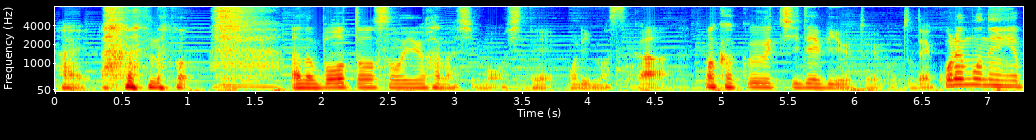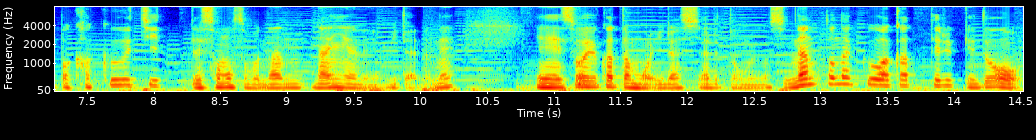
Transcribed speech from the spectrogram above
はい。あの、あの、冒頭そういう話もしておりますが、まあ、角打ちデビューということで、これもね、やっぱ角打ちってそもそもなんなんやねんみたいなね、えー、そういう方もいらっしゃると思います。し、なんとなく分かってるけど、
